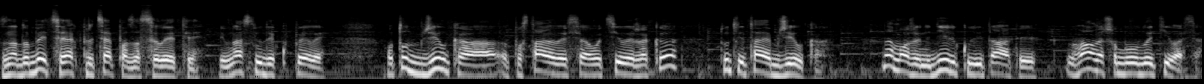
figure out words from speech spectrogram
знадобиться, як прицепа заселити. І в нас люди купили. Отут бджілка, поставилися оці лежаки, тут літає бджілка. Вона може недільку літати. Головне, щоб облетілася.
